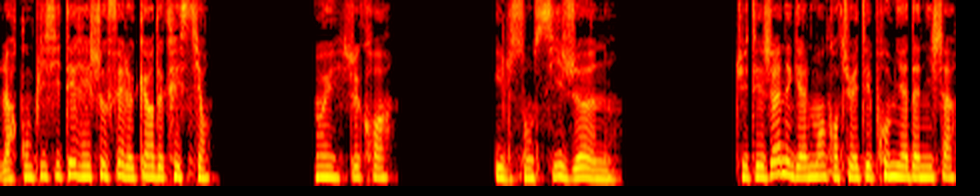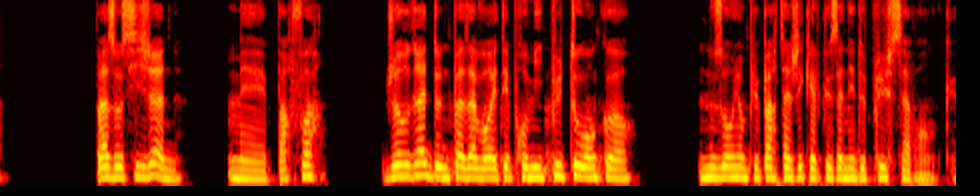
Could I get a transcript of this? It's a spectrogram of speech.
Leur complicité réchauffait le cœur de Christian. Oui, je crois. Ils sont si jeunes. Tu étais jeune également quand tu as été promis à Danisha. Pas aussi jeune, mais parfois. Je regrette de ne pas avoir été promis plus tôt encore. Nous aurions pu partager quelques années de plus avant que.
